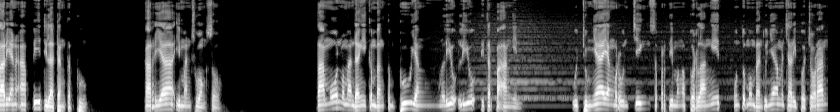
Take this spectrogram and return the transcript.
Tarian Api di Ladang Tebu Karya Iman Suwongso Tamun memandangi kembang tebu yang meliuk-liuk diterpa angin. Ujungnya yang meruncing seperti mengebor langit untuk membantunya mencari bocoran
